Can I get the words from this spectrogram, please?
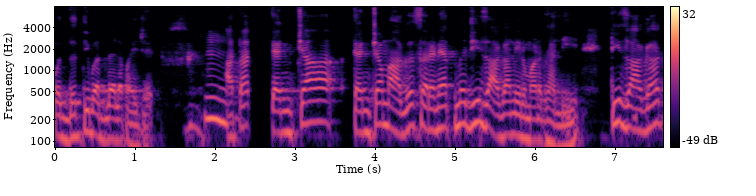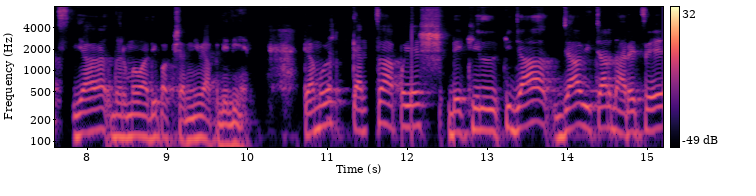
पद्धती बदलायला पाहिजे. आता त्यांच्या त्यांच्या माग सरण्यातनं जी जागा निर्माण झाली ती जागाच या धर्मवादी पक्षांनी व्यापलेली आहे. त्यामुळं त्यांचं अपयश देखील की ज्या ज्या विचारधारेचे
